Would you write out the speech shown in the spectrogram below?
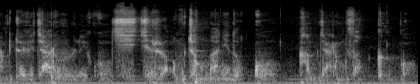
짭짤함이랑 되게 잘 어울리고 치즈를 엄청 많이 넣고 감자랑 섞은 거.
